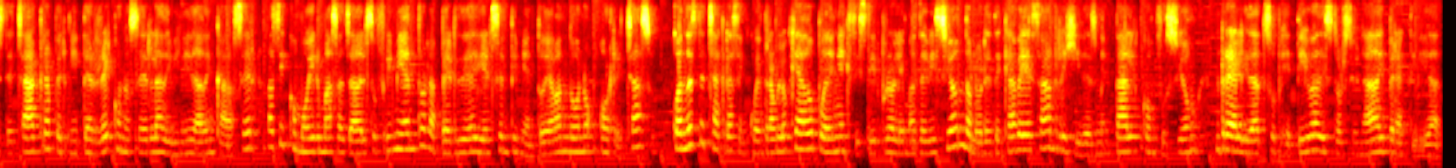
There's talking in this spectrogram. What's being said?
Este chakra permite reconocer la divinidad en cada ser, así como ir más allá del sufrimiento, la pérdida y el sentimiento de abandono o rechazo. Cuando este chakra se encuentra bloqueado pueden existir problemas de visión, dolores de cabeza, rigidez mental, confusión, realidad subjetiva distorsionada, hiperactividad.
